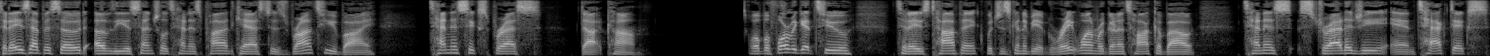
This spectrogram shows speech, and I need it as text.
Today's episode of the Essential Tennis Podcast is brought to you by TennisExpress.com. Well, before we get to today's topic, which is going to be a great one, we're going to talk about tennis strategy and tactics,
